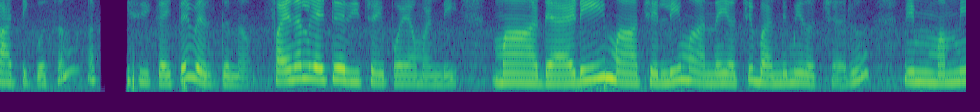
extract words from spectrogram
పార్టీ కోసం ఏబీసీకి అయితే వెళ్తున్నాం. ఫైనల్గా అయితే రీచ్ అయిపోయామండి. మా డాడీ మా చెల్లి మా అన్నయ్య వచ్చి బండి మీద వచ్చారు. మేము మమ్మీ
